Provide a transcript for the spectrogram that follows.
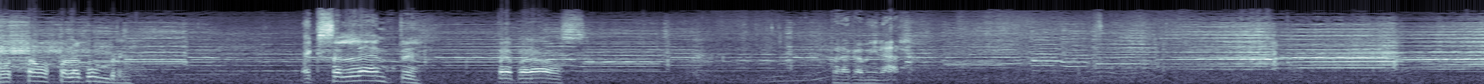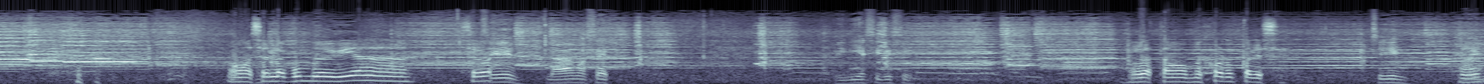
¿Cómo estamos para la cumbre? Excelente. Preparados para caminar. ¿Vamos a hacer la cumbre hoy día, Seba? Sí, la vamos a hacer. Hoy día sí que sí. Ahora estamos mejor, parece. Sí, no hay, ¿Eh?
